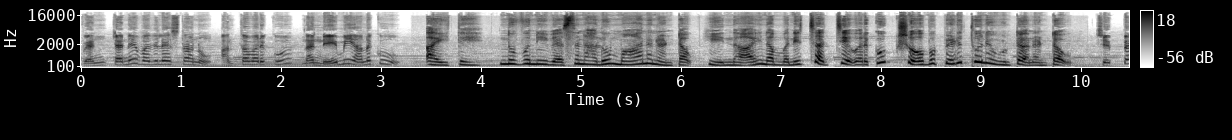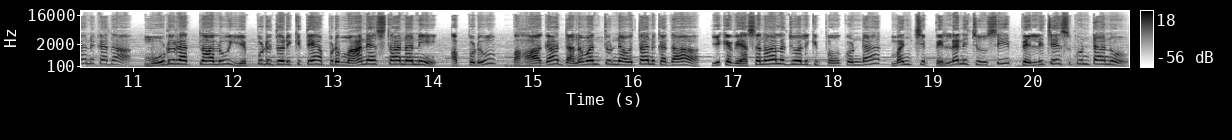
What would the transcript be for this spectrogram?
వెంటనే వదిలేస్తాను. అంతవరకు నన్నేమీ అనకు. అయితే నువ్వు నీ వ్యసనాలు మాననంటావు. ఈ నాయనమ్మని చచ్చే వరకు క్షోభ పెడుతూనే ఉంటానంటావు. చెప్పాను కదా మూడు రత్నాలు ఎప్పుడు దొరికితే అప్పుడు మానేస్తానని. అప్పుడు బాగా ధనవంతుణ్ణి అవుతాను కదా ఇక వ్యసనాల జోలికి పోకుండా మంచి పిల్లని చూసి పెళ్ళి చేసుకుంటాను.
